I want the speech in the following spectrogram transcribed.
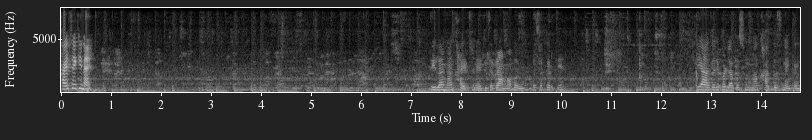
खायचं आहे की नाही? तिला ना खायचं नाही तिचा ड्रामा बघ ना कसा करते. ती आजारी पडल्यापासून ना खातच नाही काही.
